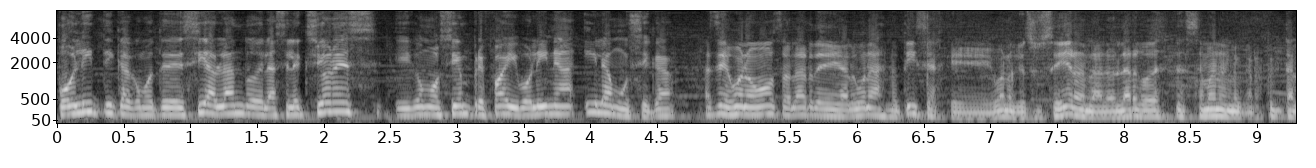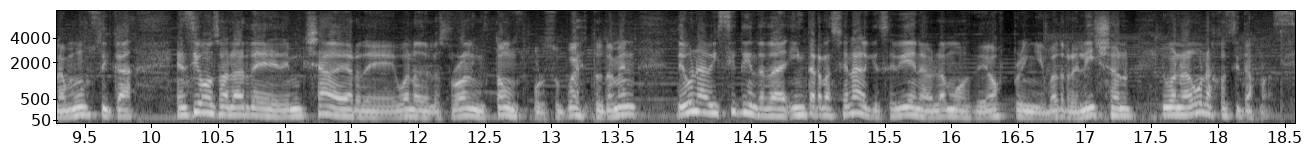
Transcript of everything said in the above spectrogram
política, como te decía, hablando de las elecciones. Y como siempre, Fabi Bolina y la música. Así es, bueno, vamos a hablar de algunas noticias que, bueno, que sucedieron a lo largo de esta semana en lo que respecta a la música. En sí vamos a hablar de, de Mick Jagger, de, bueno, de los Rolling Stones, por supuesto. También de una visita inter- internacional que se viene. Hablamos de Offspring y Bad Religion. Y bueno, algunas cositas más.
